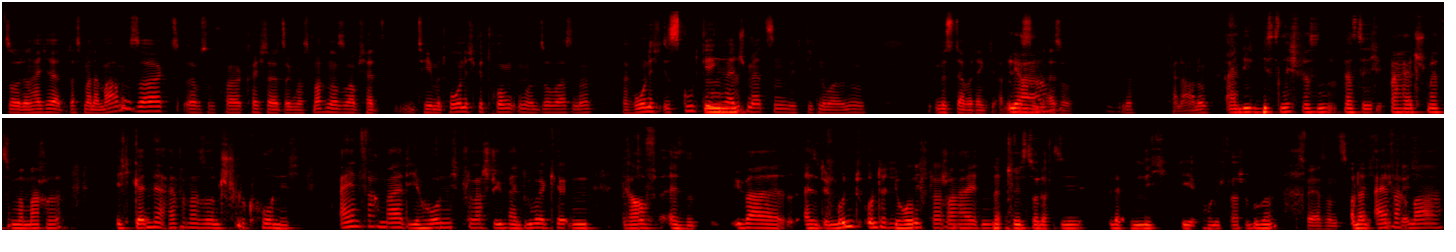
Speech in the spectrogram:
so, dann habe ich halt das meiner Mom gesagt, hab so gefragt, kann ich da jetzt irgendwas machen oder so, habe ich halt einen Tee mit Honig getrunken und sowas, ne? Weil Honig ist gut gegen Mhm. Halsschmerzen, wichtig nochmal, ne? Müsst ihr aber, denke ich, alle Ja. wissen, also, ne? Keine Ahnung. An die, die es nicht wissen, was ich bei Halsschmerzen immer mache, ich gönne mir einfach mal so einen Schluck Honig. Einfach mal die Honigflasche über einen drüber kippen, drauf, also über, also den Mund unter die Honigflasche halten, natürlich so, dass die Lippen nicht die Honigflasche berühren. Das wäre sonst Und dann einfach eklig. mal,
